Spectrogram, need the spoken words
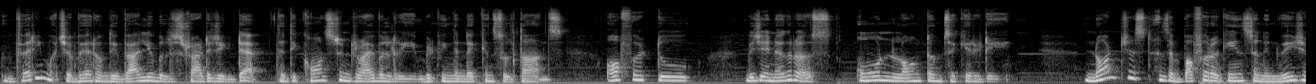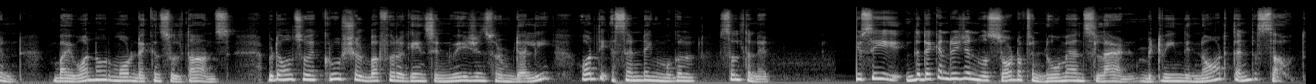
very much aware of the valuable strategic depth that the constant rivalry between the Deccan sultans offered to Vijayanagara's own long term security not just as a buffer against an invasion by one or more Deccan sultans, but also a crucial buffer against invasions from Delhi or the ascending Mughal Sultanate. You see, the Deccan region was sort of a no man's land between the north and the south.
